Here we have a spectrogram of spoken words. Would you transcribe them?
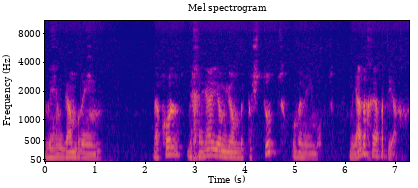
והם גם בריאים. והכל בחיי היום יום בפשטות ובנעימות. מיד אחרי הפתיח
